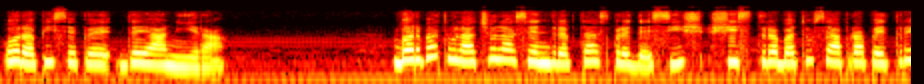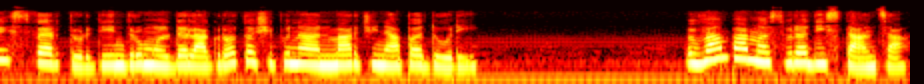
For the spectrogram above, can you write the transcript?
o răpise pe Deanira. Bărbatul acela se îndrepta spre desiș și străbătuse aproape trei sferturi din drumul de la grotă și până în marginea pădurii. Vampa măsură distanța.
